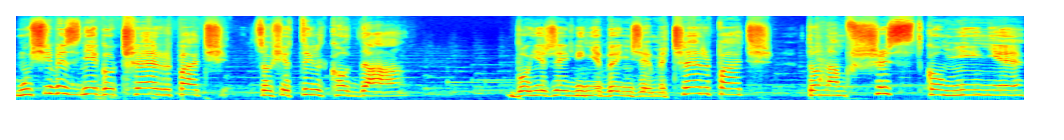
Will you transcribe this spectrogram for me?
Musimy z niego czerpać, co się tylko da, bo jeżeli nie będziemy czerpać, to nam wszystko minie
